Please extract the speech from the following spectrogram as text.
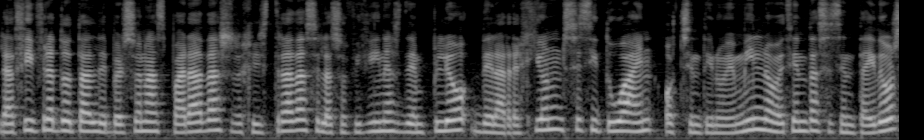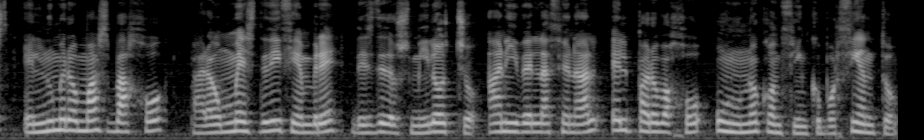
La cifra total de personas paradas registradas en las oficinas de empleo de la región se sitúa en 89.962, el número más bajo para un mes de diciembre desde 2008. A nivel nacional, el paro bajó un 1,5%.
